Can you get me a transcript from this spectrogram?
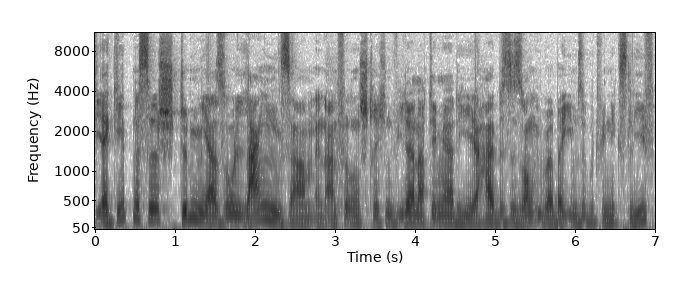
die Ergebnisse stimmen ja so langsam in Anführungsstrichen wieder, nachdem ja die halbe Saison über bei ihm so gut wie nichts lief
